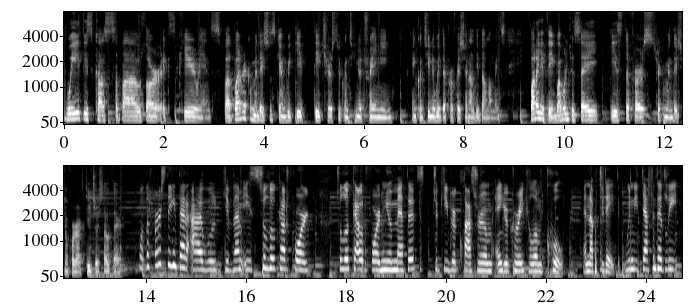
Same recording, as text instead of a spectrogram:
we discussed about our experience, but what recommendations can we give teachers to continue training and continue with their professional development? What do you think? What would you say is the first recommendation for our teachers out there? Well, the first thing that I would give them is to look out for to look out for new methods to keep your classroom and your curriculum cool and up to date. We need, definitely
